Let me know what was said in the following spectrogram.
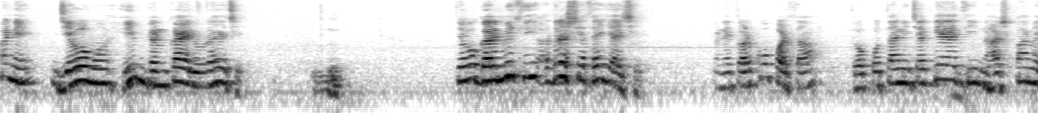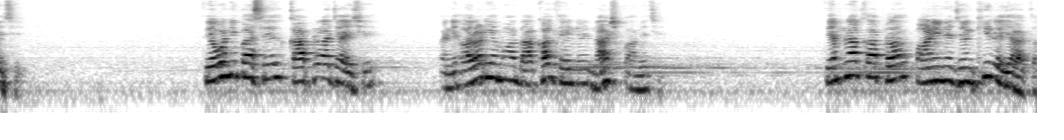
અને જેઓમાં હિમ ઢંકાયેલું રહે છે. તેઓ ગરમીથી અદૃશ્ય થઈ જાય છે અને તડકો પડતા તો પોતાની જગ્યાએથી નાશ પામે છે. તેઓની પાસે કાફલા જાય છે અને અરણ્યમાં દાખલ થઈને નાશ પામે છે. તેમના કાફલા પાણીને ઝંખી રહ્યા હતા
